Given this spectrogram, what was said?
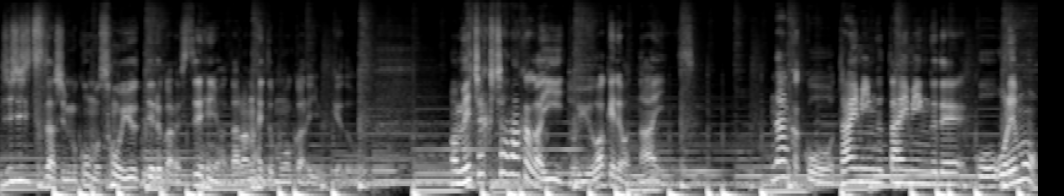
事実だし向こうもそう言ってるから失礼には当たらないと思うから言うけど、まあ、めちゃくちゃ仲がいいというわけではないんですよ。なんかこうタイミングタイミングでこう俺も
